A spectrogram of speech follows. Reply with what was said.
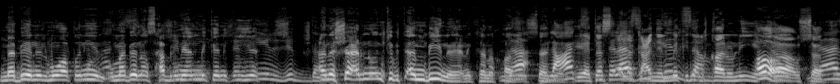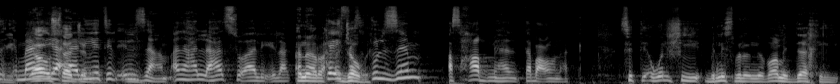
ما بين المواطنين وما بين أصحاب المهن الميكانيكية. جميل جدا. أنا شاعر إنه أنت بتأنبينا يعني كنقابة لا أستاذ بالعكس هي لازم عن المكنة تلزم. القانونية. آه. يا جميل. ما هي أستاذ آلية جميل. الإلزام؟ أنا هلأ هذا سؤالي لك أنا رح كيف أجاوبك. تلزم أصحاب مهن تبعونك؟ ستي أول شيء بالنسبة للنظام الداخلي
